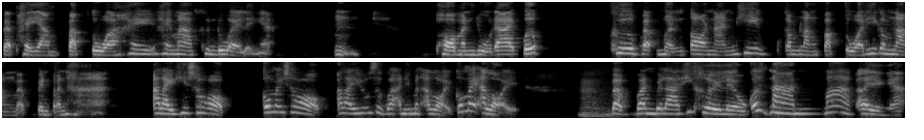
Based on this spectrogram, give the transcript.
แบบพยายามปรับตัวให้ให้มากขึ้นด้วยอะไรเงี้ย อืม พอมันอยู่ได้ปุ๊บ คือแบบเหมือนตอนนั้นที่กำลังปรับตัวที่กำลังแบบเป็นปัญหา อะไรที่ชอบก็ไม่ชอบ อะไรที่รู้สึกว่าอันนี้มันอร่อยก็ไม่อร่อยอืมแบบวันเวลาที่เคยเร็วก็นานมากอะไรอย่างเงี้ย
